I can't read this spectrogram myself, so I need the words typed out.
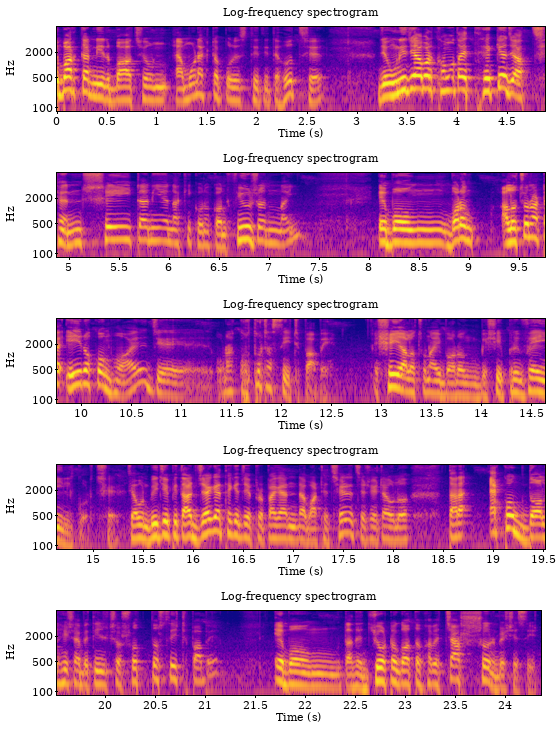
এবারকার নির্বাচন এমন একটা পরিস্থিতিতে হচ্ছে যে উনি যে আবার ক্ষমতায় থেকে যাচ্ছেন, সেইটা নিয়ে নাকি কোনো কনফিউশন নাই এবং বরং আলোচনাটা এই রকম হয় যে ওরা কতটা সিট পাবে। সেই আলোচনায় বরং বেশি প্রিভেইল করছে। যেমন বিজেপি তার জায়গা থেকে যে প্রপাগ্যান্ডা মাঠে ছেড়েছে, সেটা হলো তারা একক দল হিসাবে তিনশো সত্তর সিট পাবে। এবং তাদের জোটগতভাবে চারশোর বেশি সিট।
